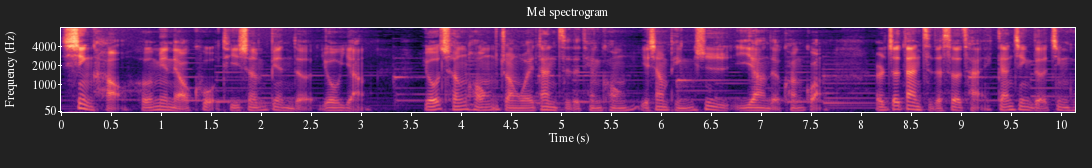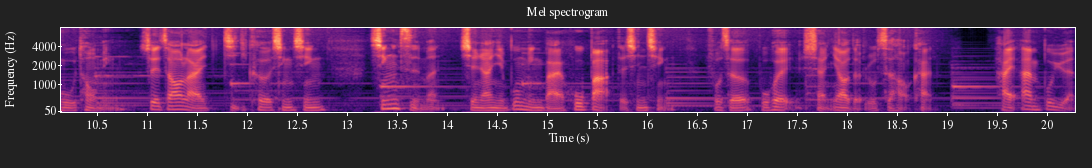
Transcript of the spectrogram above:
幸好河面辽阔，啼声变得悠扬。由橙红转为淡紫的天空，也像平日一样的宽广。而这淡紫的色彩，干净得近乎透明，遂招来几颗星星。星子们显然也不明白呼爸的心情，否则不会闪耀得如此好看。海岸不远，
